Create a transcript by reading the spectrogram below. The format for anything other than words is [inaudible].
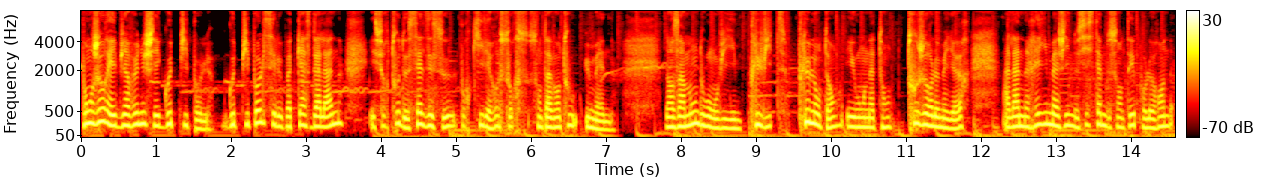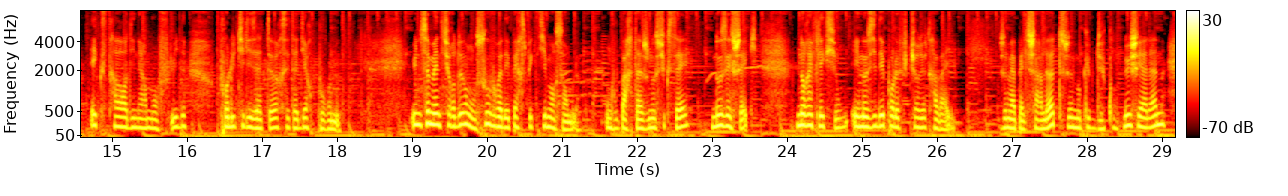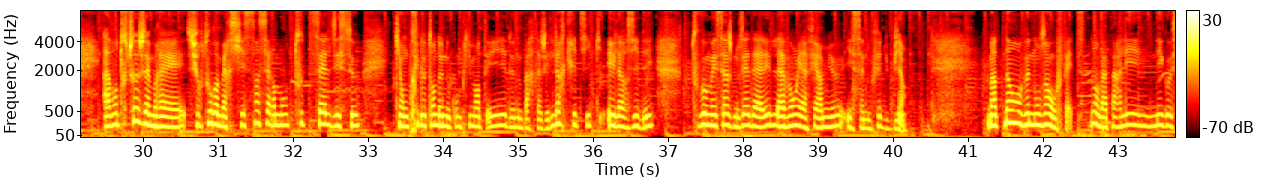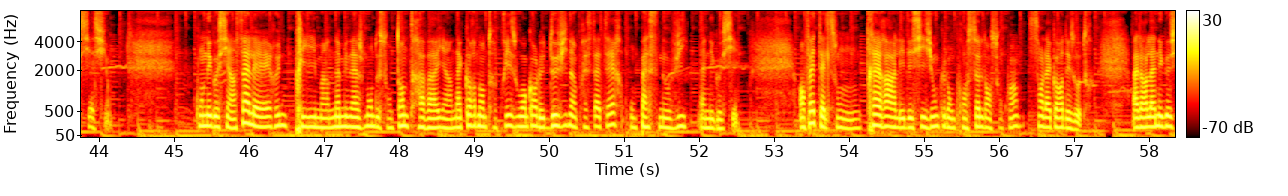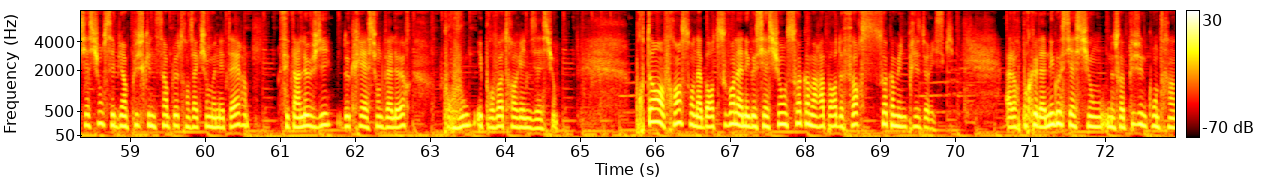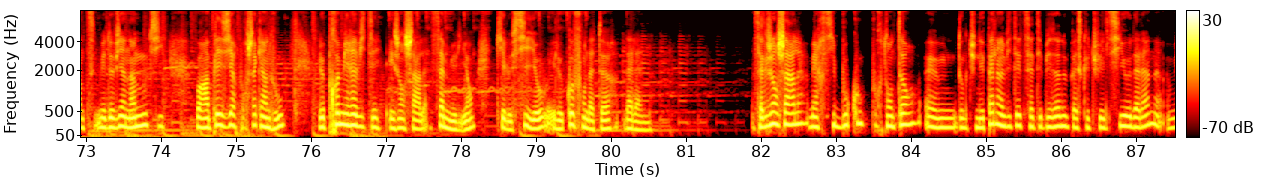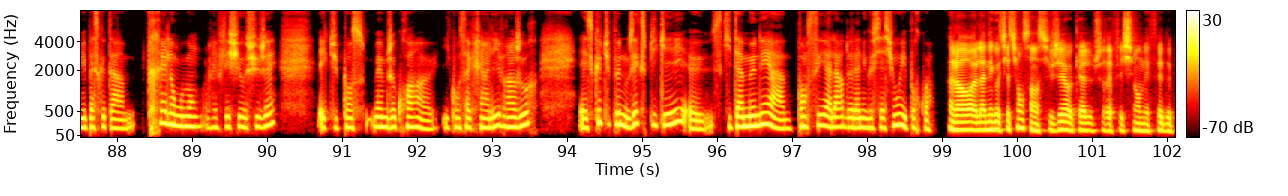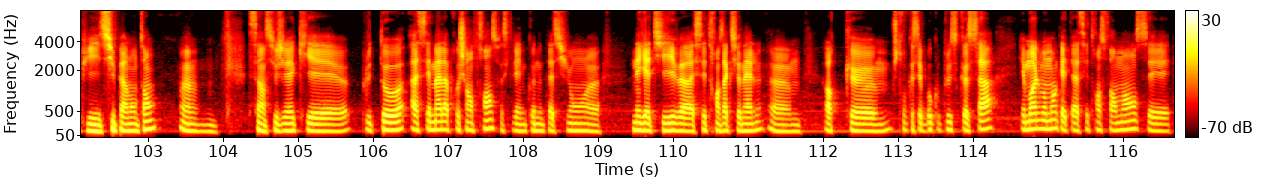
Bonjour et bienvenue chez Good People. Good People, c'est le podcast d'Alan et surtout de celles et ceux pour qui les ressources sont avant tout humaines. Dans un monde où on vit plus vite, plus longtemps et où on attend toujours le meilleur, Alan réimagine le système de santé pour le rendre extraordinairement fluide pour l'utilisateur, c'est-à-dire pour nous. Une semaine sur deux, on s'ouvre des perspectives ensemble. On vous partage nos succès, nos échecs, nos réflexions et nos idées pour le futur du travail. Je m'appelle Charlotte, je m'occupe du contenu chez Alan. Avant toute chose, j'aimerais surtout remercier sincèrement toutes celles et ceux qui ont pris le temps de nous complimenter, de nous partager leurs critiques et leurs idées. Tous vos messages nous aident à aller de l'avant et à faire mieux et ça nous fait du bien. Maintenant, venons-en au fait. On va parler négociation. Qu'on négocie un salaire, une prime, un aménagement de son temps de travail, un accord d'entreprise ou encore le devis d'un prestataire, on passe nos vies à négocier. En fait, elles sont très rares les décisions que l'on prend seul dans son coin, sans l'accord des autres. Alors la négociation, c'est bien plus qu'une simple transaction monétaire, c'est un levier de création de valeur pour vous et pour votre organisation. Pourtant, en France, on aborde souvent la négociation soit comme un rapport de force, soit comme une prise de risque. Alors pour que la négociation ne soit plus une contrainte, mais devienne un outil, voire un plaisir pour chacun de vous, le premier invité est Jean-Charles Samuelian, qui est le CEO et le cofondateur d'Alan. Salut Jean-Charles, merci beaucoup pour ton temps. Euh, donc tu n'es pas l'invité de cet épisode parce que tu es le CEO d'Alan, mais parce que tu as très longuement réfléchi au sujet et que tu penses même, je crois, euh, y consacrer un livre un jour. Est-ce que tu peux nous expliquer euh, ce qui t'a mené à penser à l'art de la négociation et pourquoi? Alors la négociation, c'est un sujet auquel je réfléchis en effet depuis super longtemps. c'est un sujet qui est plutôt assez mal approché en France parce qu'il a une connotation négative, assez transactionnelle. Euh, alors que je trouve que c'est beaucoup plus que ça. Et moi, le moment qui a été assez transformant, c'est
